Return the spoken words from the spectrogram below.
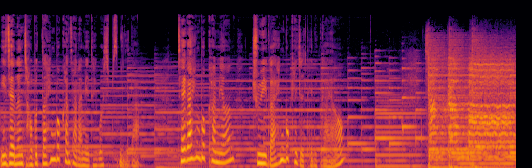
이제는 저부터 행복한 사람이 되고 싶습니다. 제가 행복하면 주위가 행복해질 테니까요. 잠깐만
